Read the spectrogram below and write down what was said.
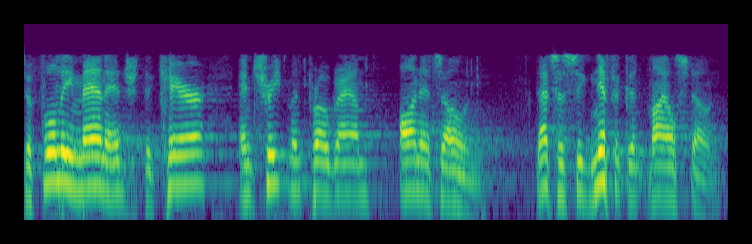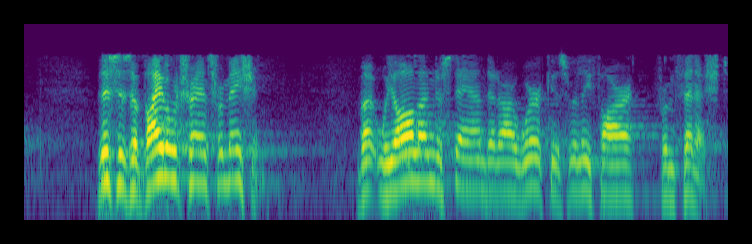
to fully manage the care and treatment program on its own. That's a significant milestone. This is a vital transformation, but we all understand that our work is really far from finished.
